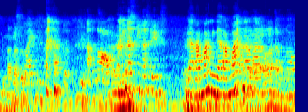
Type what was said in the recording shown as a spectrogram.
bintang satu. dislike bintang satu bintang nol minus minus minus Gak ramah nih, gak ramah. Nggak ramah. Bintang nol.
